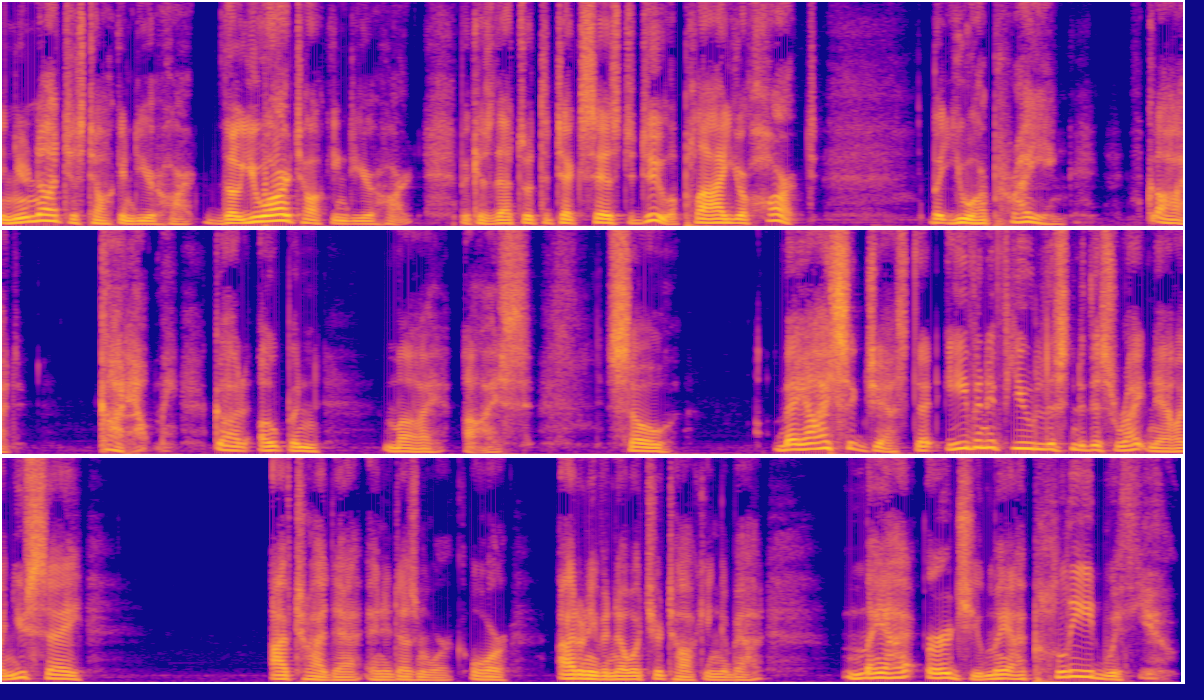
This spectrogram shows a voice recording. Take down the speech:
And you're not just talking to your heart, though you are talking to your heart, because that's what the text says to do apply your heart. But you are praying, God, God help me. God, open my eyes. So, may I suggest that even if you listen to this right now and you say, I've tried that and it doesn't work, or I don't even know what you're talking about, may I urge you, may I plead with you.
